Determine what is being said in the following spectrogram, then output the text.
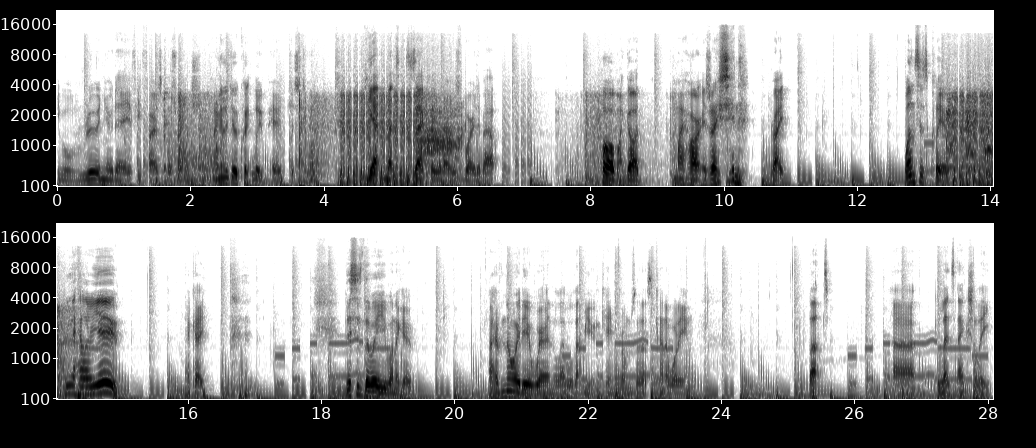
he will ruin your day if he fires close range. I'm going to do a quick loop here, just. Yeah, that's exactly what I was worried about. Oh my god, my heart is racing. right. Once it's clear... Who the hell are you? Okay. this is the way you want to go. I have no idea where in the level that mutant came from, so that's kind of worrying. But uh, let's actually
